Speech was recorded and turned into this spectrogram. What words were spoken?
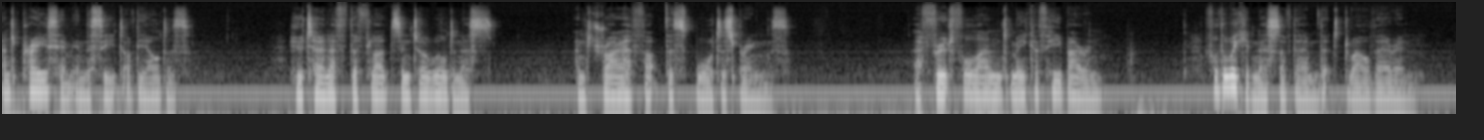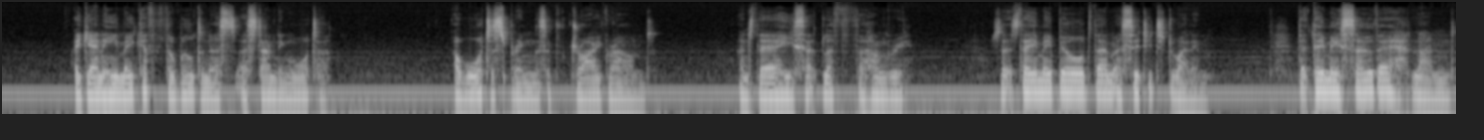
and praise him in the seat of the elders, who turneth the floods into a wilderness, and drieth up the water springs. A fruitful land maketh he barren, for the wickedness of them that dwell therein. Again he maketh the wilderness a standing water, a water springs of dry ground, and there he settleth the hungry, so that they may build them a city to dwell in, that they may sow their land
